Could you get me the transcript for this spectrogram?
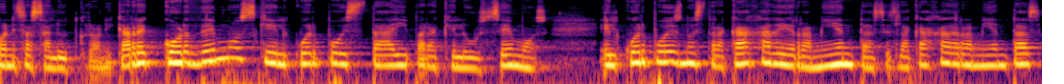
con esa salud crónica. Recordemos que el cuerpo está ahí para que lo usemos. El cuerpo es nuestra caja de herramientas, es la caja de herramientas,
